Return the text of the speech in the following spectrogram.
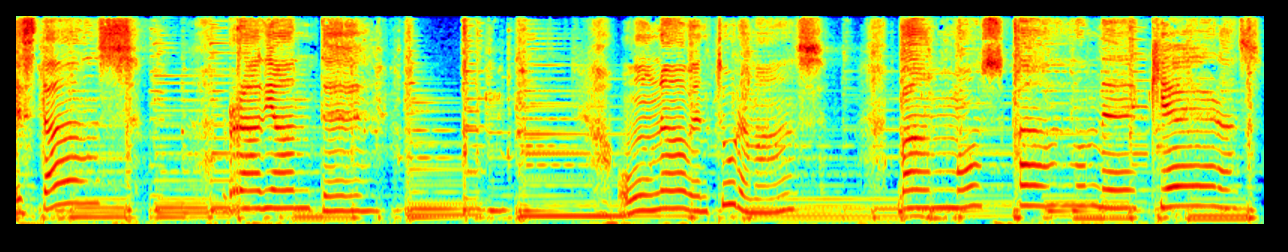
Estás radiante. Una aventura más. Vamos a donde quieras.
